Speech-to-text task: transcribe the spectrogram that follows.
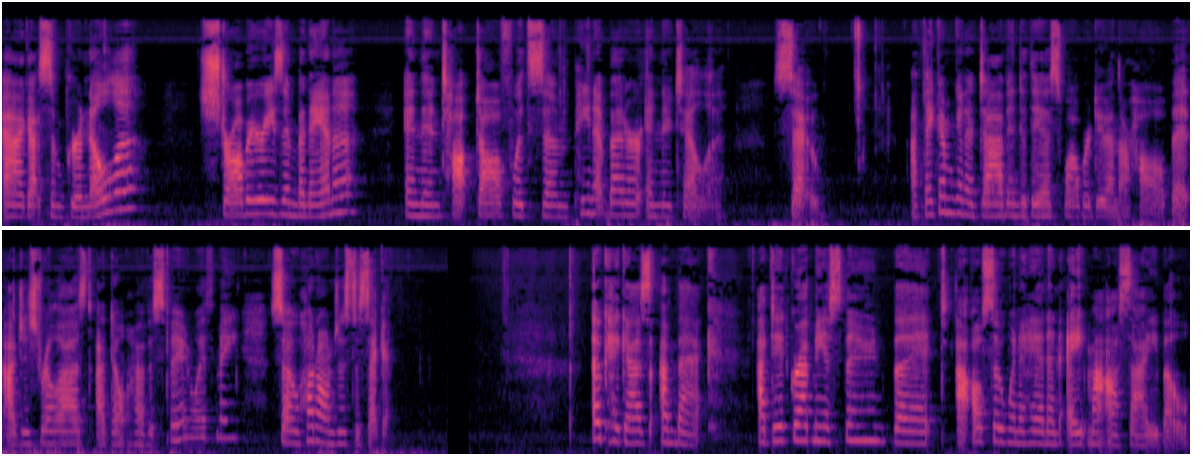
I got some granola, strawberries and banana, and then topped off with some peanut butter and Nutella. So, I think I'm going to dive into this while we're doing our haul, but I just realized I don't have a spoon with me, so hold on just a second. Okay guys, I'm back. I did grab me a spoon, but I also went ahead and ate my acai bowl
